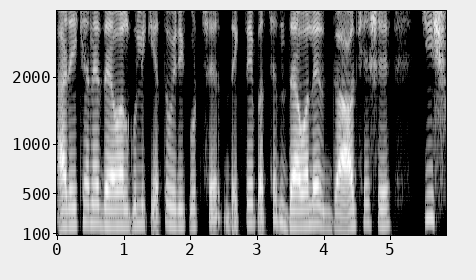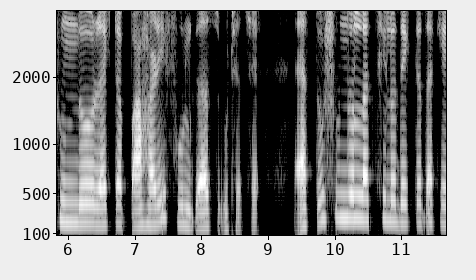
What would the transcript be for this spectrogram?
আর এখানে দেওয়ালগুলিকে তৈরি করছে। দেখতেই পাচ্ছেন, দেওয়ালের গা ঘেঁষে কি সুন্দর একটা পাহাড়ি ফুল গাছ উঠেছে। এত সুন্দর লাগছিল দেখতে তাকে।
